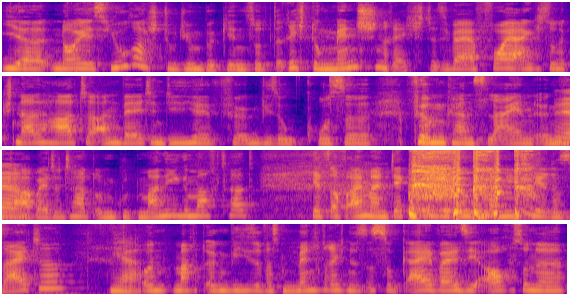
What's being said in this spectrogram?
ihr neues Jurastudium beginnt, so Richtung Menschenrechte. Sie war ja vorher eigentlich so eine knallharte Anwältin, die hier für irgendwie so große Firmenkanzleien irgendwie Ja. gearbeitet hat und gut Money gemacht hat. Jetzt auf einmal entdeckt sie ihre humanitäre Seite Ja. und macht irgendwie sowas mit Menschenrechten. Das ist so geil, weil sie auch so eine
